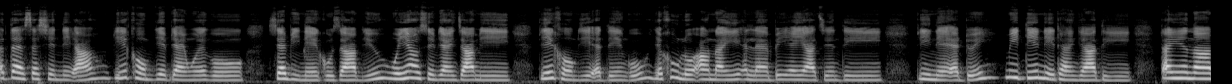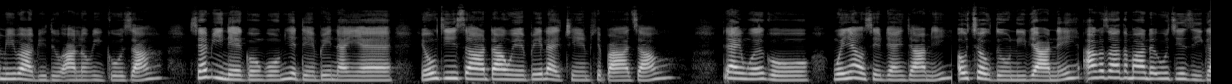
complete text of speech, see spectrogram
အသက်18နှစ်အောင်ပြေးခုံပြည့်ပြိုင်ပွဲကိုရှမ်းပြည်နယ်ကိုစားပြုဝင်ရောက်ဆင်ပြိုင်ကြမည်ပြေးခုံပြည့်အသင်းကိုယခုလိုအောင်နိုင်ရေးအလံပေးရခြင်းသည်ပြည်내အတွင်းမိတင်းနေထိုင်ကြသည့်တိုင်းရင်းသားမိဘပြည်သူအလုံး၏ကိုစားရှမ်းပြည်နယ်ဂုံကိုမြင့်တင်ပေးနိုင်ရန်ယုံကြည်စွာတာဝန်ပေးလိုက်ခြင်းဖြစ်ပါကြောင်း ပြိုင်ပွဲကိုဝင်ရောက်ဆင်ပြိုင်ကြမည်အုပ်ချုပ်သူနီးပြနှင့်အားကစားသမားတဦးချင်းစီက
